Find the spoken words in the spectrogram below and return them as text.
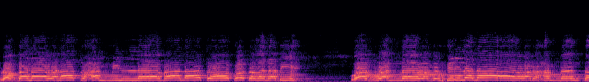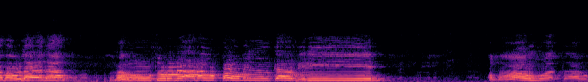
ربنا ولا تحملنا ما لا طاقة لنا به. واعف عنا واغفر لنا وارحمنا أنت مولانا. فانصرنا على القوم الكافرين. الله أكبر.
